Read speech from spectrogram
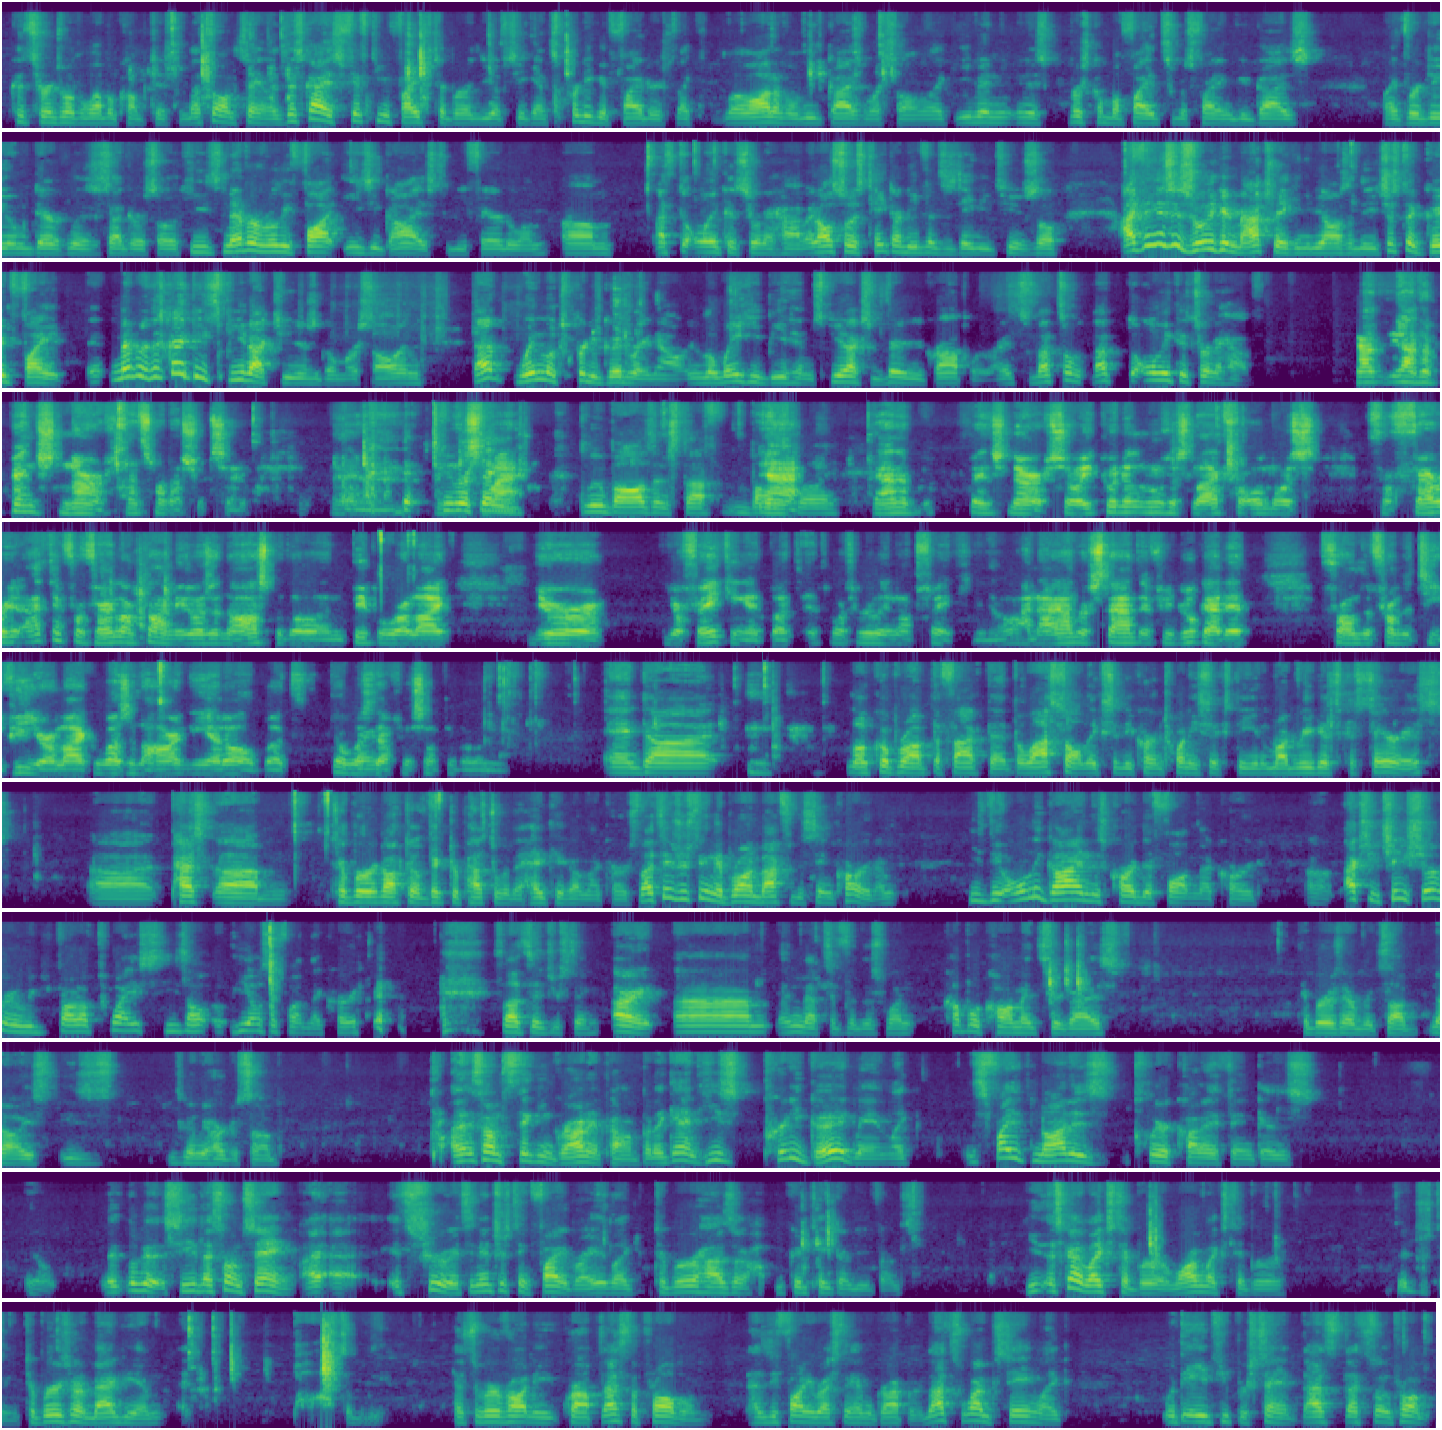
concerns about the level competition. That's all I'm saying. Like this guy has 15 fights to burn the UFC against pretty good fighters, like a lot of elite guys. Marcel, like even in his first couple of fights, he was fighting good guys like Werdum, Derrick Lewis, etc. So he's never really fought easy guys. To be fair to him, um, that's the only concern I have. And also his takedown defense is 82. So I think this is really good matchmaking, to be honest with you. It's just a good fight. Remember, this guy beat Spivak two years ago, Marcel, and that win looks pretty good right now. The way he beat him, Spivak's a very good grappler, right? So that's a, that's the only concern I have. Yeah, yeah, the pinched nerve. That's what I should say. Um, People were saying blue balls and stuff. Balls yeah, flowing. yeah, the pinched nerve. So he couldn't move his leg for almost for very, I think, for a very long time. He was in the hospital, and people were like, "You're you're faking it, but it was really not fake, you know. And I understand if you look at it from the from the TV, you're like, it wasn't a hard knee at all, but there was right. definitely something going on. And uh, Loco brought up the fact that the last Salt Lake City card in 2016, Rodriguez Caceres, uh, Pest, um, Tibur knocked out Victor Pesta with a head kick on that card. So that's interesting. They brought him back for the same card. I mean, he's the only guy in this card that fought in that card. Uh, actually, Chase Sherman we brought up twice. He's all, he also fought in that card. so that's interesting. All right. Um, think that's it for this one. Couple comments here, guys. Tibur's never been sub. No, he's he's he's gonna be hard to sub. That's what I'm thinking ground and pound. But again, he's pretty good, man. Like this fight's not as clear cut, I think, as you know. Look at it. See, that's what I'm saying. I, I it's true. It's an interesting fight, right? Like Tibur has a good takedown defense. He, this guy likes Tibur. Juan likes Tibur. It's interesting. Tibur's going to Magnum, possibly. Has Tibur fought any crop? That's the problem. Has he fought any wrestling him grappler? That's why I'm saying like with the 82%, that's that's the only problem.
